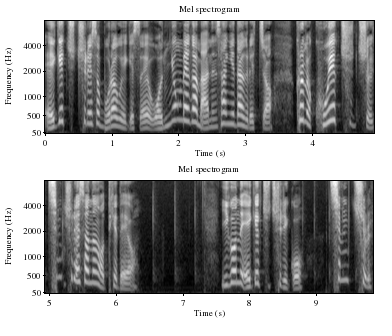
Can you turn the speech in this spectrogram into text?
애객 추출에서 뭐라고 얘기했어요? 원용매가 많은 상이다 그랬죠. 그러면 고액 추출, 침출에서는 어떻게 돼요? 이거는 애객 추출이고 침출,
